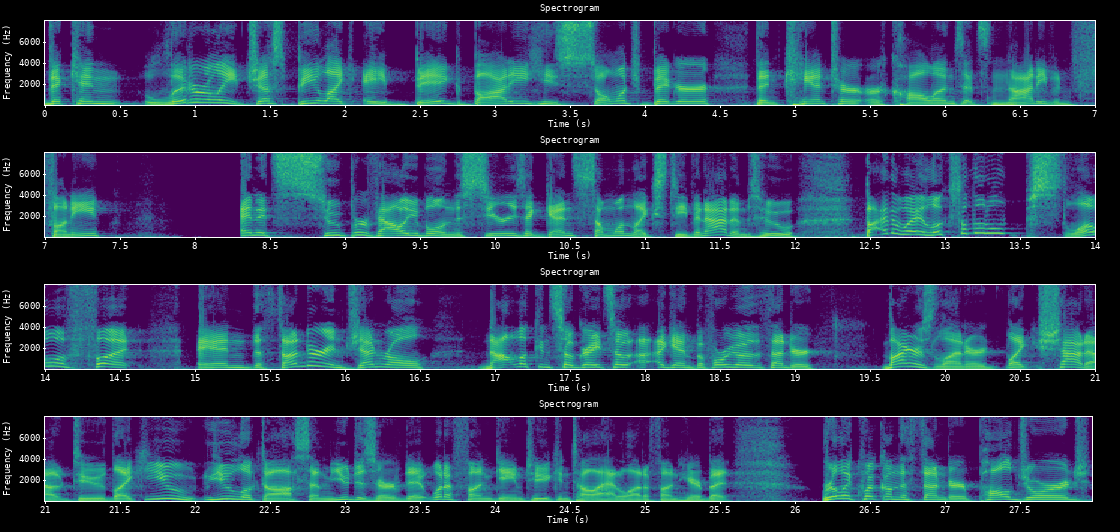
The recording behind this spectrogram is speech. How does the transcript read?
that can literally just be like a big body. He's so much bigger than Kanter or Collins. It's not even funny. And it's super valuable in this series against someone like Steven Adams, who, by the way, looks a little slow of foot. And the Thunder in general, not looking so great. So, again, before we go to the Thunder, Meyers Leonard, like shout out, dude. Like you you looked awesome. You deserved it. What a fun game too. You can tell I had a lot of fun here. But really quick on the Thunder, Paul George,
